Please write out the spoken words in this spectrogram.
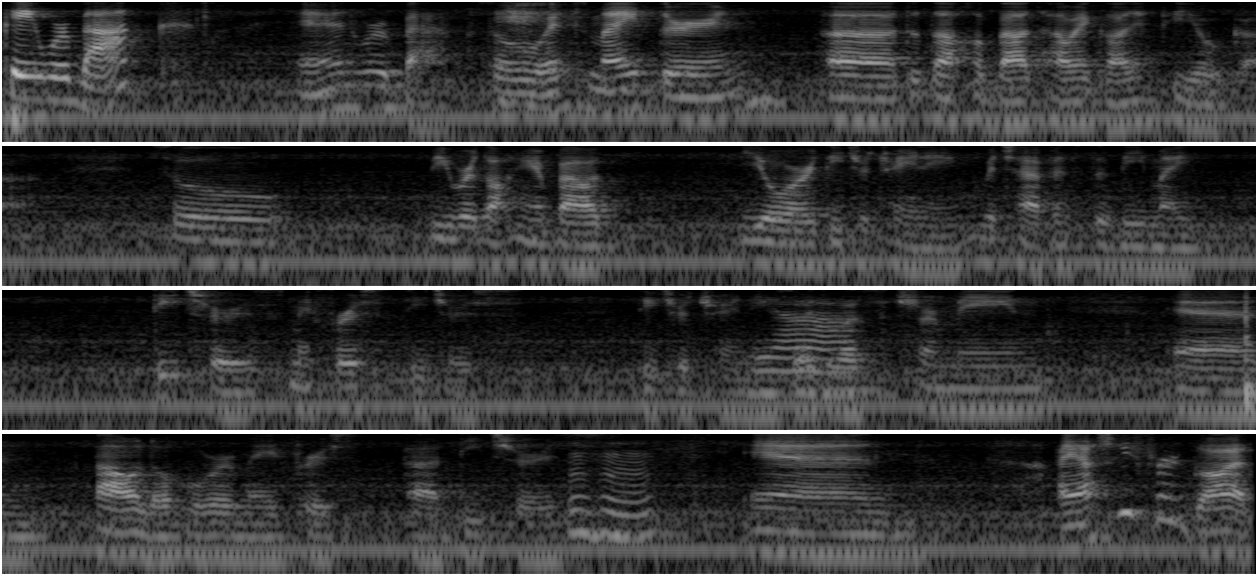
Okay, we're back. And we're back. So it's my turn uh, to talk about how I got into yoga. So we were talking about your teacher training, which happens to be my teachers, my first teachers teacher training. So it was Charmaine and Paolo who were my first uh, teachers. Mhm. And I actually forgot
